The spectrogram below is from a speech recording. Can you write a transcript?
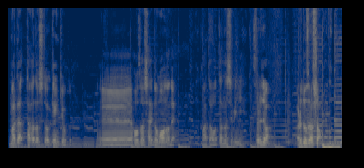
また高年と元気よく、えー、放送したいと思うので、またお楽しみに。それでは、ありがとうございました。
